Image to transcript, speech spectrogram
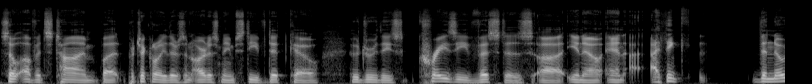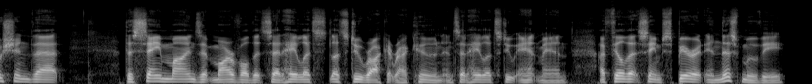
so of its time. But particularly, there's an artist named Steve Ditko who drew these crazy vistas, uh, you know, and I- think the notion that the same minds at Marvel that said, "Hey, let's let's do Rocket Raccoon," and said, "Hey, let's do Ant Man." I feel that same spirit in this movie,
